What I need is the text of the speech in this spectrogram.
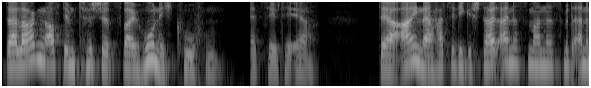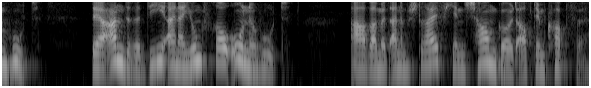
Da lagen auf dem Tische zwei Honigkuchen, erzählte er. Der eine hatte die Gestalt eines Mannes mit einem Hut, der andere die einer Jungfrau ohne Hut, aber mit einem Streifchen Schaumgold auf dem Kopfe.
